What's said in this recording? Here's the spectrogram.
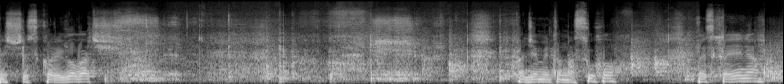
jeszcze skorygować. Kładziemy to na sucho, bez klejenia.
